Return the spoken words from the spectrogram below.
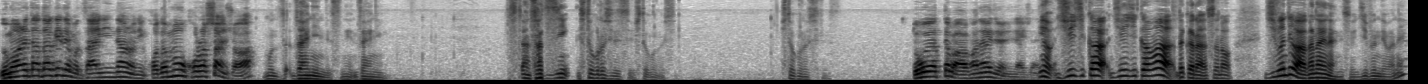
生まれただけでも罪人なのに子供を殺したんでしょ？もうざ罪人ですね、罪人。殺人、人殺しですよ、人殺し。人殺しです。どうやってもあがないじゃないじゃないいや十字架、十字架は、だから、その、自分ではあがないないんですよ、自分ではね。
